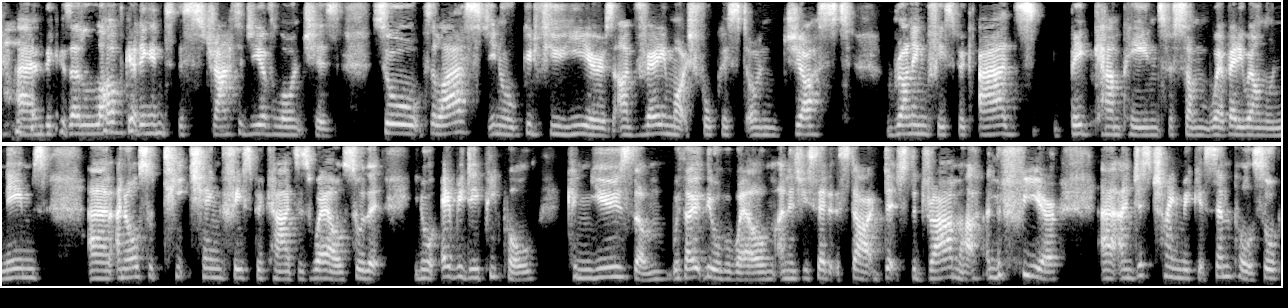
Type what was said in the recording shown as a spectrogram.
um, because I love getting into the strategy of launches. So, for the last, you know, good few years, I've very much focused on just running Facebook ads, big campaigns for some very well known names, uh, and also teaching Facebook ads as well, so that you know everyday people can use them without the overwhelm. And as you said at the start, ditch the drama and the fear uh, and just try and make it simple. So,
